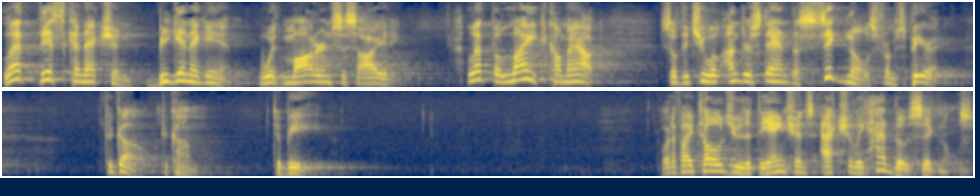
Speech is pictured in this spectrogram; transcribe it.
Let this connection begin again with modern society. Let the light come out so that you will understand the signals from Spirit to go, to come, to be. What if I told you that the ancients actually had those signals?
